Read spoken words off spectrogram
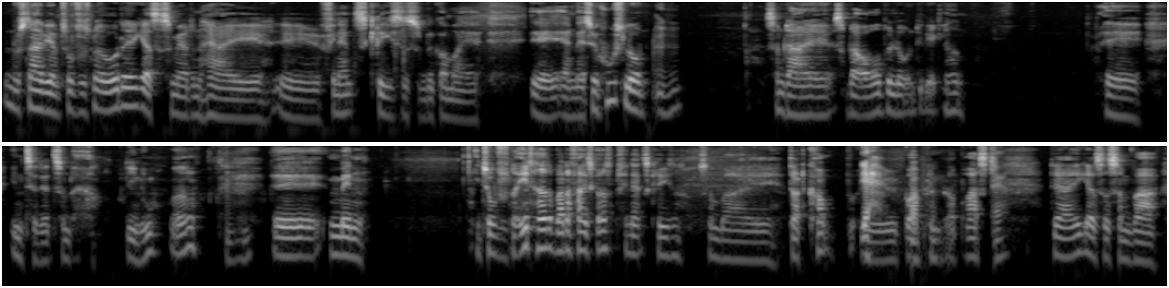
nu snakker vi om 2008, ikke? Altså, som er den her øh, øh, finanskrise, som der kommer af, øh, af en masse huslån, mm-hmm. som, der er, som der er overbelånt i virkeligheden. Øh, internet, som der er lige nu. Ja. Mm-hmm. Øh, men i 2001 havde, var der faktisk også en finanskrise, som var øh, .com-boblen ja, øh, og bræst. Ja. Der ikke altså, som var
